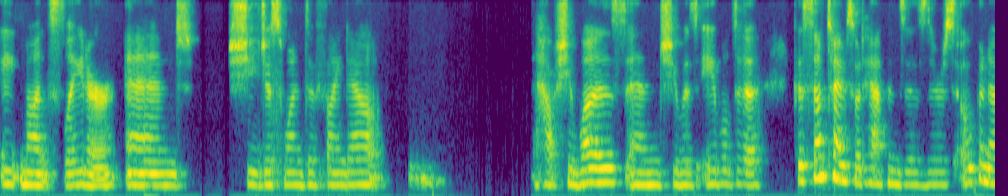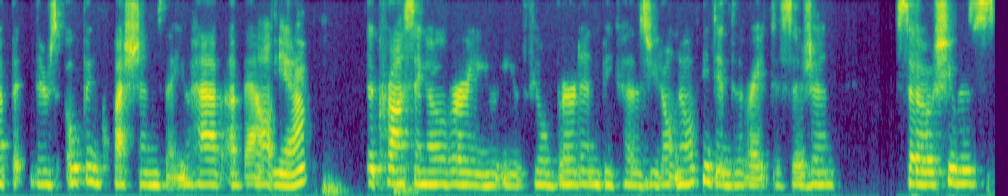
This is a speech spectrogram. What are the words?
eight months later, and she just wanted to find out how she was, and she was able to because sometimes what happens is there's open up there's open questions that you have about yeah. the crossing over. You you feel burdened because you don't know if you did the right decision. So she was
